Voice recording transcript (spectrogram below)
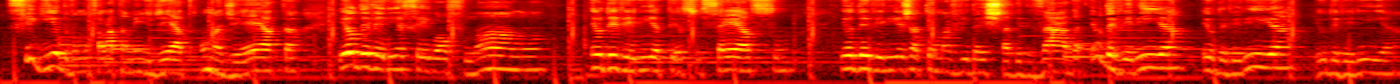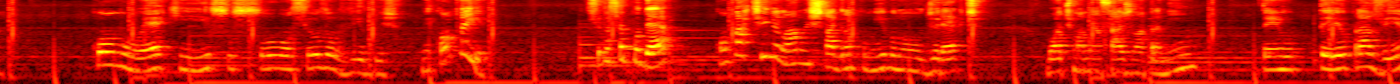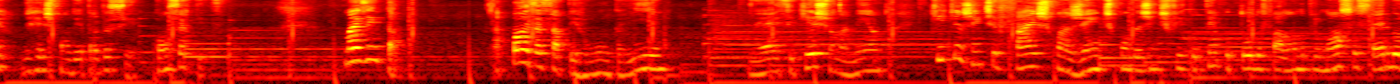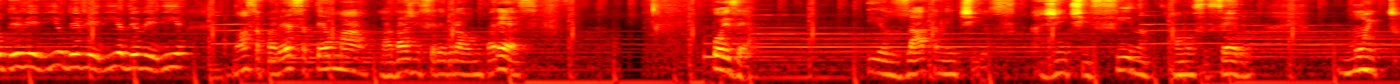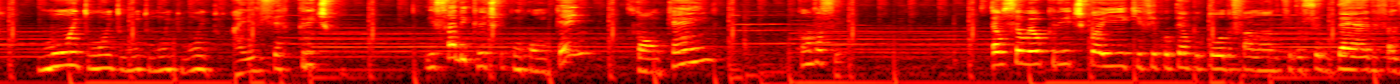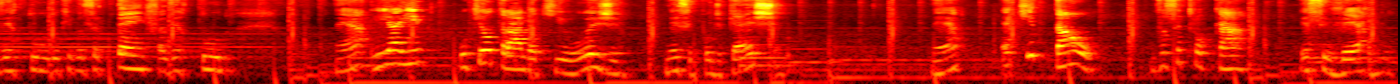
seguido, vamos falar também de dieta, uma dieta, eu deveria ser igual fulano, eu deveria ter sucesso, eu deveria já ter uma vida estabilizada, eu deveria, eu deveria, eu deveria. Como é que isso soa aos seus ouvidos? Me conta aí. Se você puder, compartilhe lá no Instagram comigo, no direct. Bote uma mensagem lá para mim. Tenho, terei o prazer de responder para você, com certeza. Mas então, após essa pergunta aí, né, esse questionamento, o que, que a gente faz com a gente quando a gente fica o tempo todo falando para o nosso cérebro: eu deveria, eu deveria, deveria. Nossa, parece até uma lavagem cerebral, não parece? Pois é, exatamente isso. A gente ensina ao nosso cérebro muito, muito, muito, muito, muito, muito a ele ser crítico. E sabe crítico com, com quem? Com quem? Com você. É o seu eu crítico aí que fica o tempo todo falando que você deve fazer tudo, que você tem que fazer tudo. Né? E aí, o que eu trago aqui hoje, nesse podcast, né, é que tal você trocar esse verbo,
